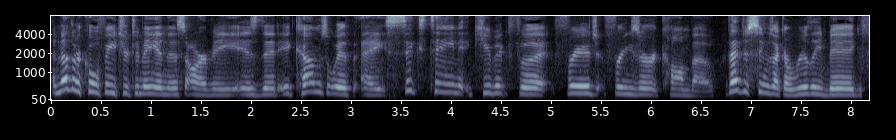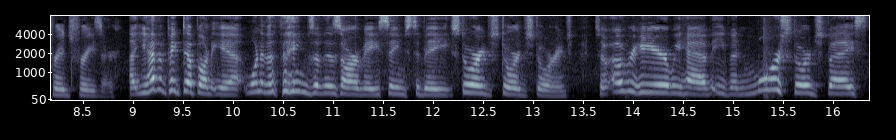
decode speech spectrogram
Another cool feature to me in this RV is that it comes with a 16 cubic foot fridge freezer combo. That just seems like a really big fridge freezer. Uh, you haven't picked up on it yet. One of the themes of this RV seems to be storage, storage, storage. So over here we have even more storage space.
